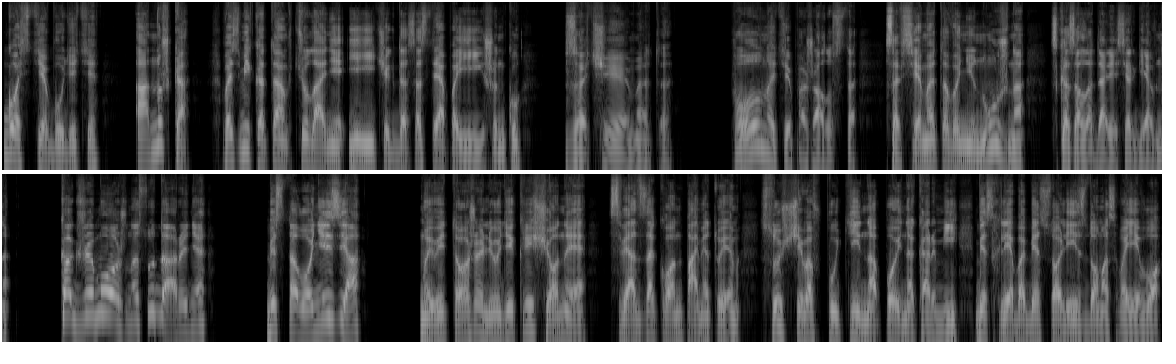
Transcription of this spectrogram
гостья будете. Аннушка, возьми-ка там в чулане яичек да состряпай яишенку». «Зачем это?» «Полноте, пожалуйста, совсем этого не нужно», — сказала Дарья Сергеевна. «Как же можно, сударыня? Без того нельзя. Мы ведь тоже люди крещеные, свят закон памятуем, сущего в пути напой накорми, без хлеба, без соли из дома своего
